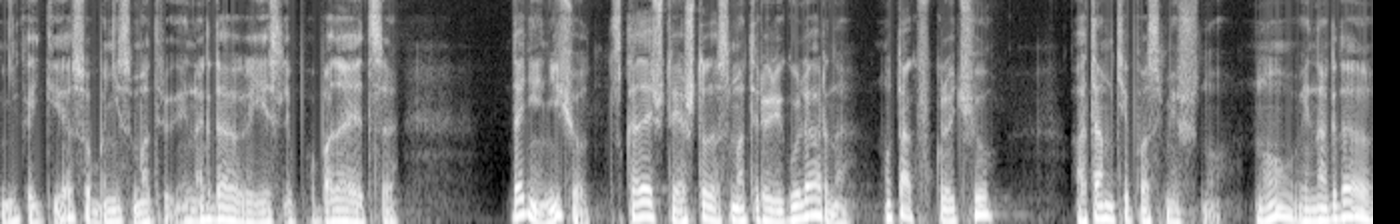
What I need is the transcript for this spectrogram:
никакие особо не смотрю. Иногда, если попадается да не, ничего. Сказать, что я что-то смотрю регулярно, ну так включу, а там типа смешно. Ну, иногда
